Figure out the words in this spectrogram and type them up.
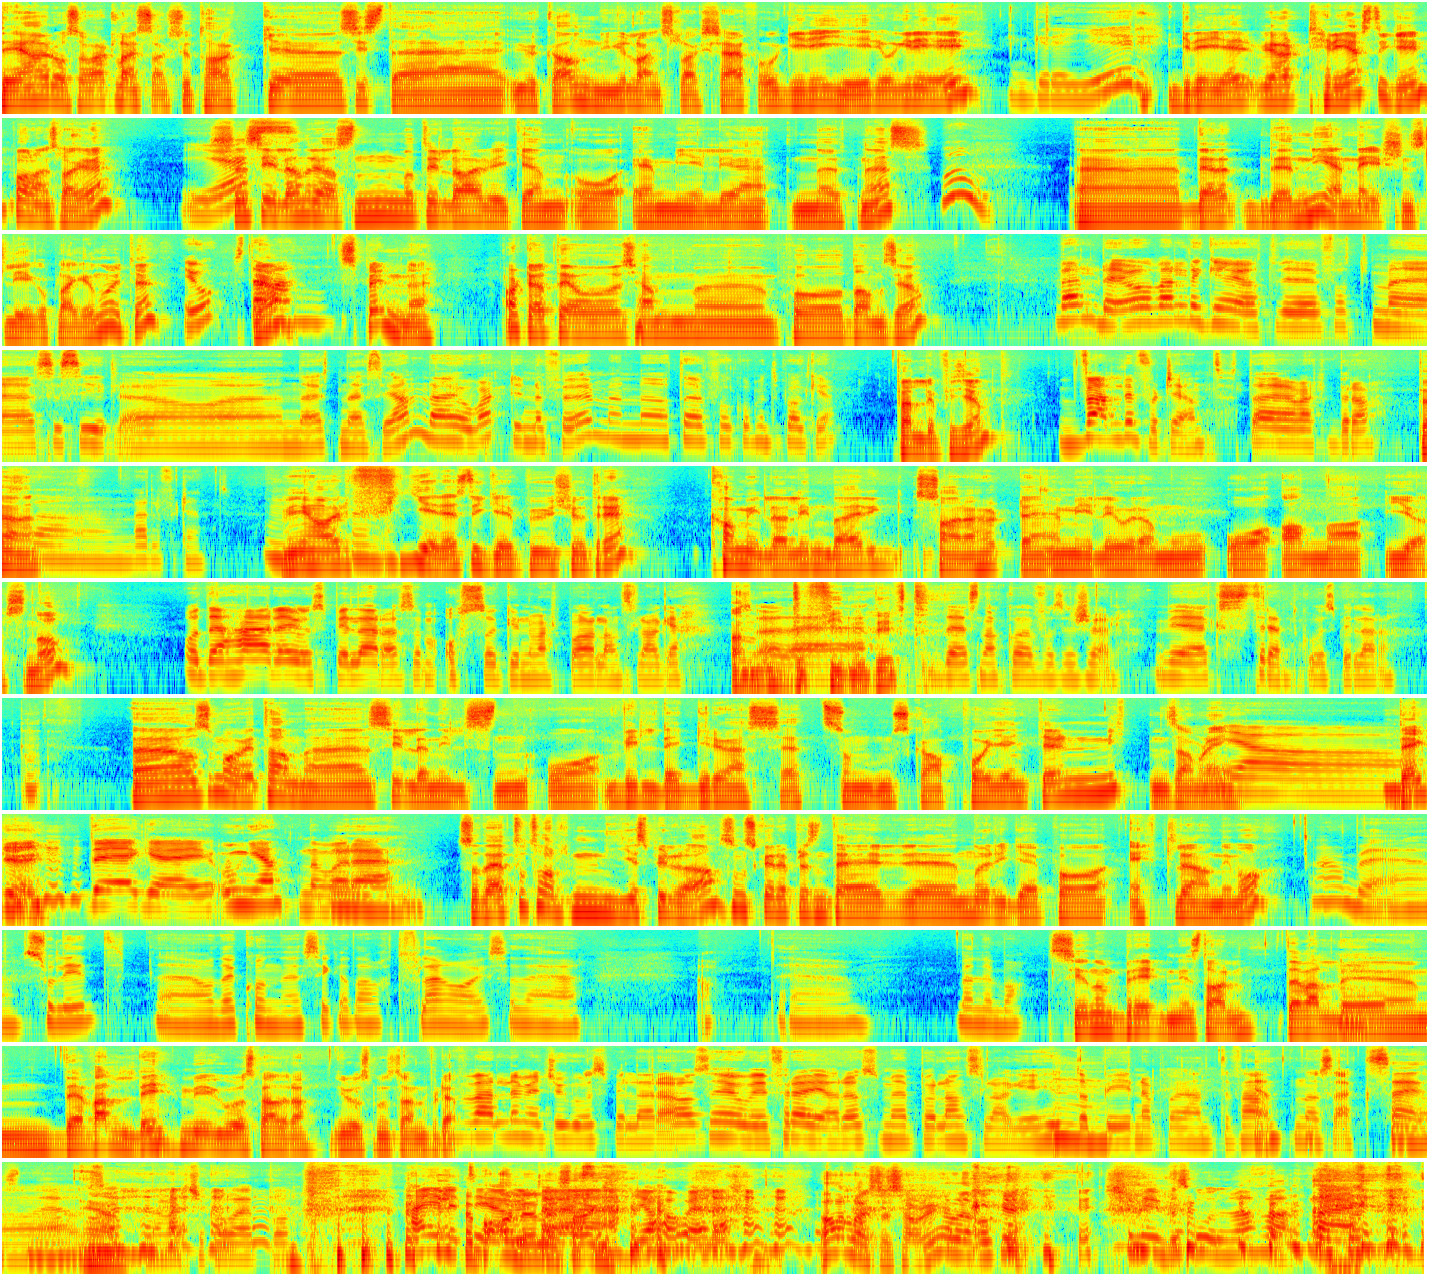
Det har også vært landslagsuttak eh, siste uka. Ny landslagssjef og greier og greier. Greier. Greier. Vi har tre stykker på landslaget. Yes. Cecilie Andreassen, Mathilde Harviken og Emilie Nautnes. Wow. Eh, det, er det nye Nations League-opplegget nå, ikke Jo, stemmer. Ja, spennende. Artig at det òg kommer eh, på damesida. Veldig, og veldig gøy at vi har fått med Cecilie og Nautnes igjen. De har jo vært inne før, men at de får komme tilbake. Veldig fortjent. Veldig fortjent. Det har vært bra. Veldig fortjent. Vi har fire stykker på U23. Camilla Lindberg, Sara Hørte, Emilie Joramo og Anna Jøsendal. Og det her er jo spillere som også kunne vært på A-landslaget. Ja, det. Det snakker for seg sjøl. Vi er ekstremt gode spillere. Eh, og så må vi ta med Silje Nilsen og Vilde Grøseth, som skal på Jenter 19-samling. Ja. Det er gøy. Det er gøy. Ungjentene våre. Så det er totalt ni spillere som skal representere eh, Norge på et eller annet nivå. Ja, det ble solid. Eh, Og det kunne sikkert ha vært flere òg, så det, ja, det veldig bra. Si noe om bredden i stallen. Det er veldig, Mm. det er veldig mye gode spillere i Rosenborg-stallen for tida. Veldig mye gode spillere. Og så jo vi Frøya, da, som er på landslaget i hytt og pine på jente 15 og 16. 16, og ja. Jeg vet ikke hva hun er på. Hele tida alle lag. Ja, hun er det. Ah, landslagssamling, ja, det, ok. Ikke mye på skolen, i hvert fall.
